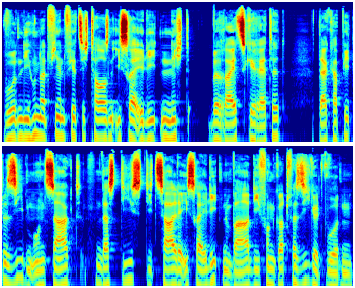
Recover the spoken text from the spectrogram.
wurden die 144.000 Israeliten nicht bereits gerettet? Da Kapitel 7 uns sagt, dass dies die Zahl der Israeliten war, die von Gott versiegelt wurden.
